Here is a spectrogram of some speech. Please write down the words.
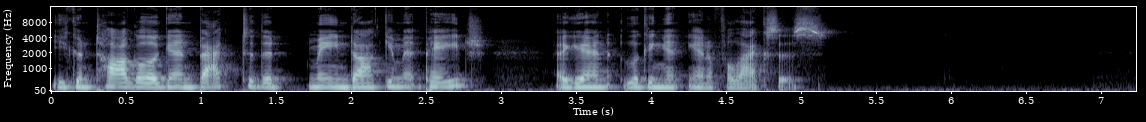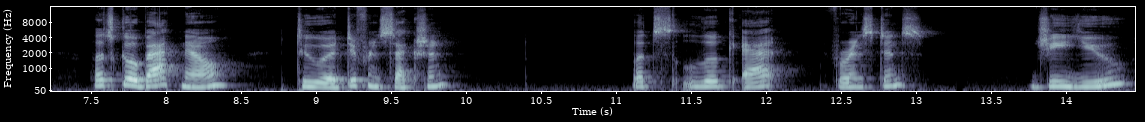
You can toggle again back to the main document page, again looking at anaphylaxis. Let's go back now to a different section. Let's look at, for instance, GU,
